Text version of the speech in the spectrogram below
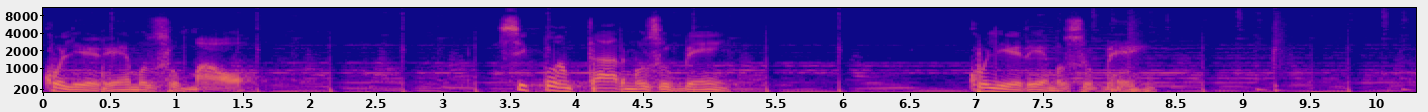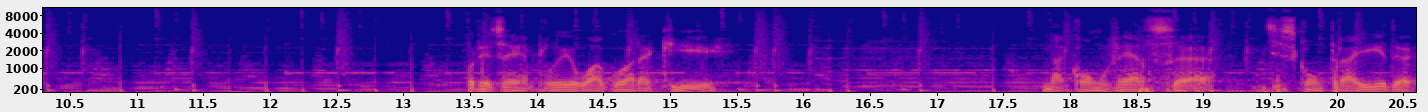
colheremos o mal. Se plantarmos o bem, colheremos o bem. Por exemplo, eu agora aqui na conversa descontraída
